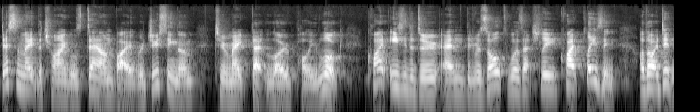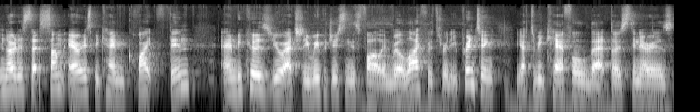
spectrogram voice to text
decimate the triangles down by reducing them to make that low poly look. Quite easy to do and the result was actually quite pleasing. Although I did notice that some areas became quite thin and because you're actually reproducing this file in real life with 3D printing, you have to be careful that those thin areas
